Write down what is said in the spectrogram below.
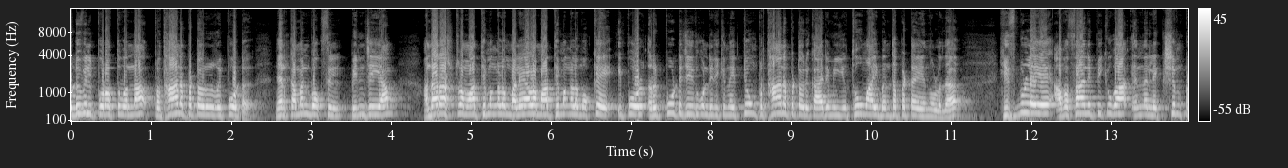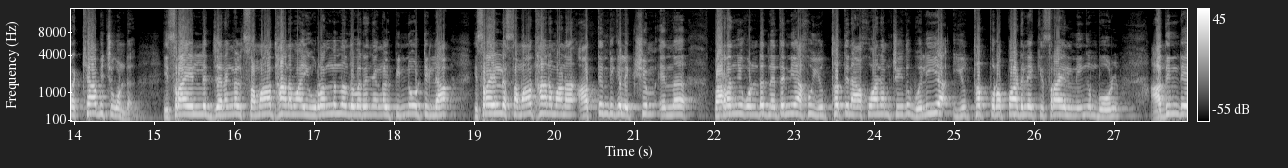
ഒടുവിൽ പുറത്തു വന്ന പ്രധാനപ്പെട്ട ഒരു റിപ്പോർട്ട് ഞാൻ കമന്റ് ബോക്സിൽ പിൻ ചെയ്യാം. അന്താരാഷ്ട്ര മാധ്യമങ്ങളും മലയാള മാധ്യമങ്ങളും ഒക്കെ ഇപ്പോൾ റിപ്പോർട്ട് ചെയ്തുകൊണ്ടിരിക്കുന്ന ഏറ്റവും പ്രധാനപ്പെട്ട ഒരു കാര്യം ഈ യുദ്ധവുമായി ബന്ധപ്പെട്ട് എന്നുള്ളത് ഹിസ്ബുള്ളയെ അവസാനിപ്പിക്കുക എന്ന ലക്ഷ്യം പ്രഖ്യാപിച്ചുകൊണ്ട് ഇസ്രായേലിലെ ജനങ്ങൾ സമാധാനമായി ഉറങ്ങുന്നത് വരെ ഞങ്ങൾ പിന്നോട്ടില്ല. ഇസ്രായേലിലെ സമാധാനമാണ് ആത്യന്തിക ലക്ഷ്യം എന്ന് പറഞ്ഞുകൊണ്ട് നെതന്യാഹു യുദ്ധത്തിന് ആഹ്വാനം ചെയ്ത്. വലിയ യുദ്ധപ്പുറപ്പാടിലേക്ക് ഇസ്രായേൽ നീങ്ങുമ്പോൾ അതിന്റെ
